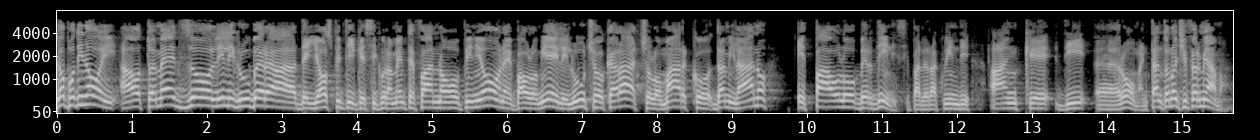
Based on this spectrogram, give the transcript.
Dopo di noi a otto e mezzo Lili Gruber ha degli ospiti che sicuramente fanno opinione, Paolo Mieli, Lucio Caracciolo, Marco da Milano e Paolo Berdini. Si parlerà quindi anche di eh, Roma. Intanto noi ci fermiamo.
